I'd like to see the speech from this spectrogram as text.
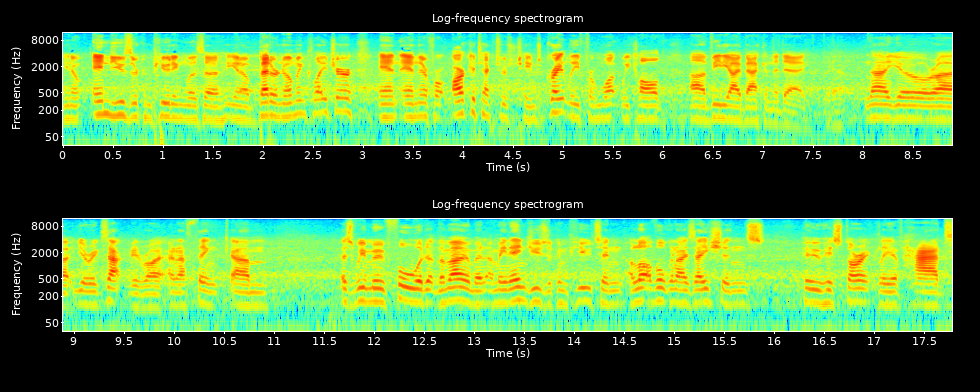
you know end user computing was a you know better nomenclature, and and therefore architectures changed greatly from what we called uh, VDI back in the day. Yeah. No, you're uh, you're exactly right, and I think. Um, as we move forward at the moment, I mean, end user computing, a lot of organizations who historically have had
